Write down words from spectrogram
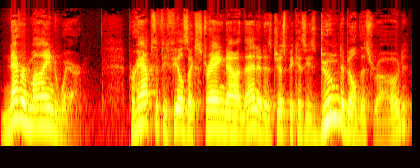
never mind where. Perhaps if he feels like straying now and then, it is just because he's doomed to build this road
